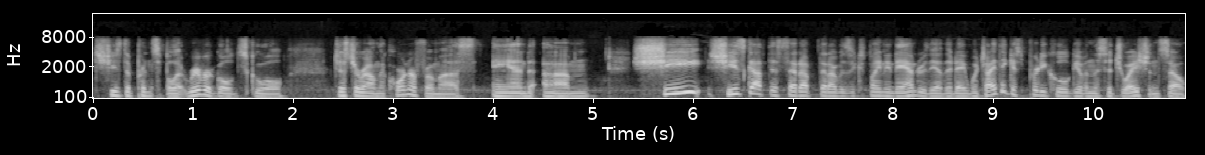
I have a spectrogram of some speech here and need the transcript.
she's the principal at River Gold School just around the corner from us, and um, she she's got this set up that I was explaining to Andrew the other day, which I think is pretty cool given the situation. So,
